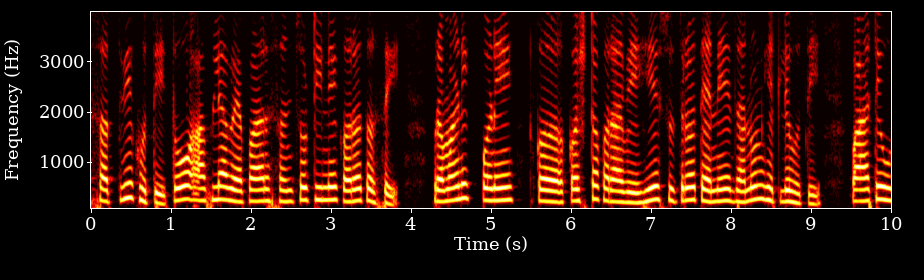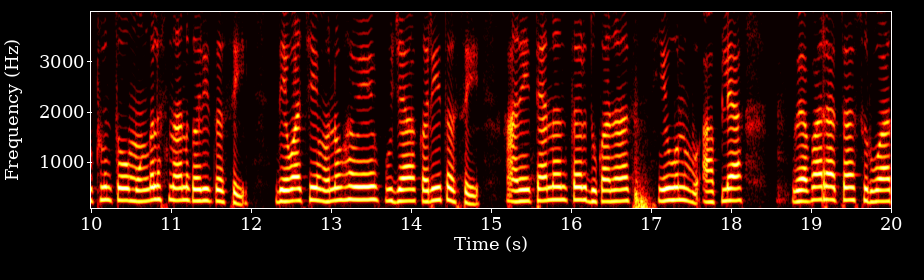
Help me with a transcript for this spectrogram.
सात्त्विक होते. तो आपला व्यापार संचोटीने करत असे. प्रामाणिकपणे क कष्ट करावे हे सूत्र त्याने जाणून घेतले होते. पहाटे उठून तो मंगलस्नान करीत असे. देवाचे मनोभावे पूजा करीत असे आणि त्यानंतर दुकानात येऊन आपल्या व्यापाराचा सुरुवात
